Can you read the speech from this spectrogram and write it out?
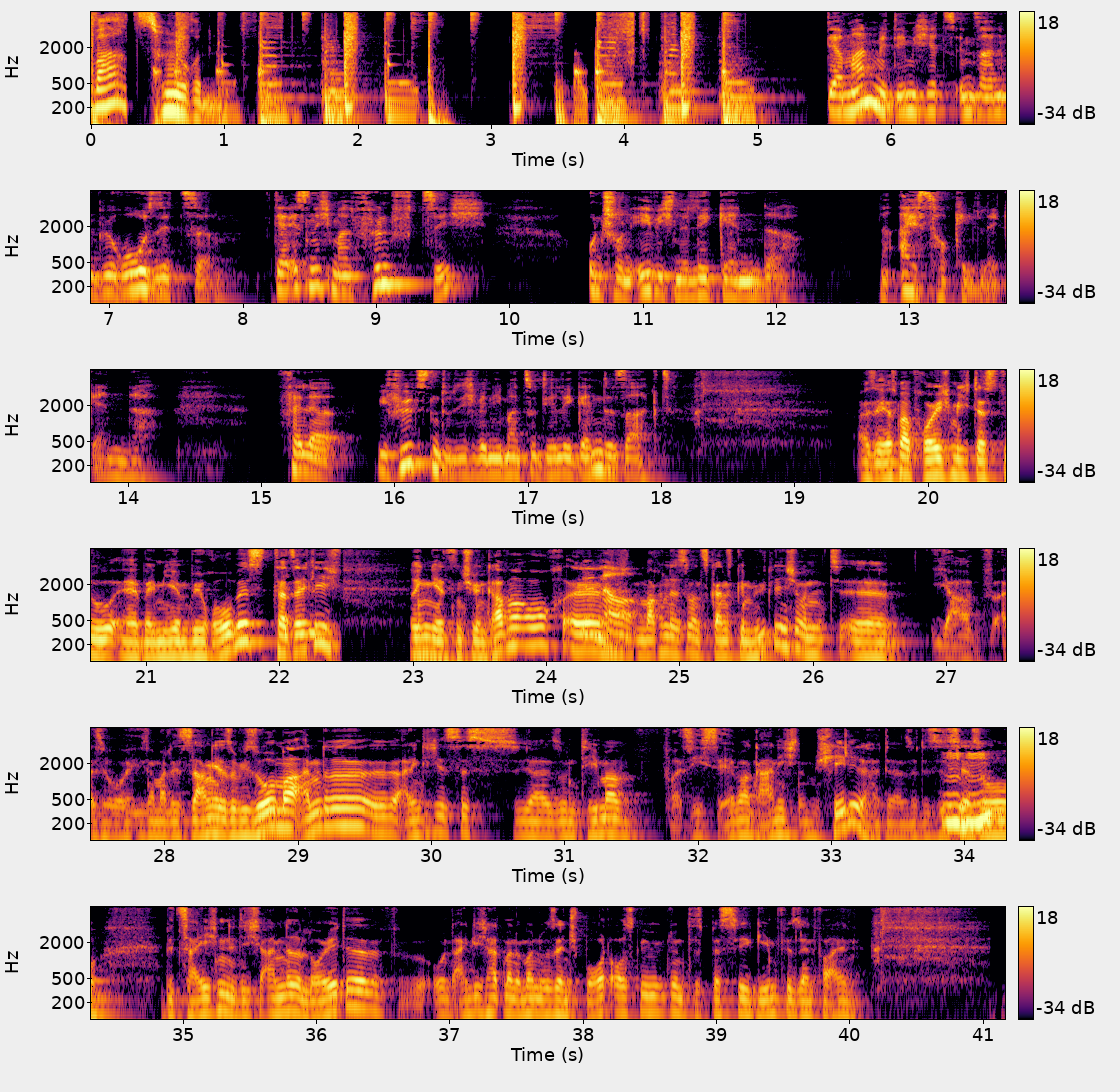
Schwarz hören. Der Mann, mit dem ich jetzt in seinem Büro sitze, der ist nicht mal 50 und schon ewig eine Legende. Eine Eishockey-Legende. Felle, wie fühlst du dich, wenn jemand zu dir Legende sagt? Also erstmal freue ich mich, dass du äh, bei mir im Büro bist, tatsächlich. Bringen jetzt einen schönen Cover auch, äh, Genau. machen es uns ganz gemütlich und äh, ja, also ich sag mal, das sagen ja sowieso immer andere. Äh, eigentlich ist das ja so ein Thema, was ich selber gar nicht im Schädel hatte. Also das ist ja so, bezeichnen dich andere Leute und eigentlich hat man immer nur seinen Sport ausgeübt und das Beste gegeben für seinen Verein.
